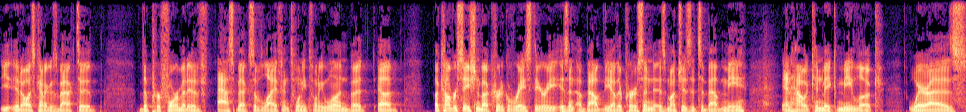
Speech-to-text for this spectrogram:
it always kind of goes back to the performative aspects of life in 2021. But uh, a conversation about critical race theory isn't about the other person as much as it's about me and how it can make me look. Whereas,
